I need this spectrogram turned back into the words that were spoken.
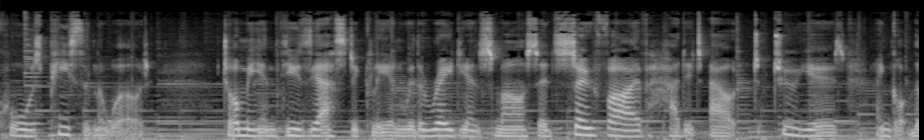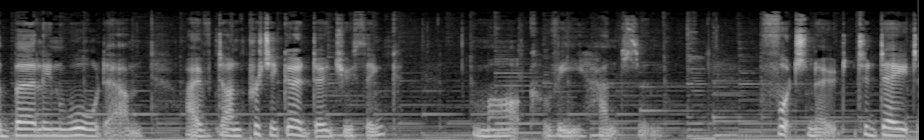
cause peace in the world? Tommy enthusiastically and with a radiant smile said, So far I've had it out two years and got the Berlin Wall down. I've done pretty good, don't you think? Mark V. Hansen. Footnote To date,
